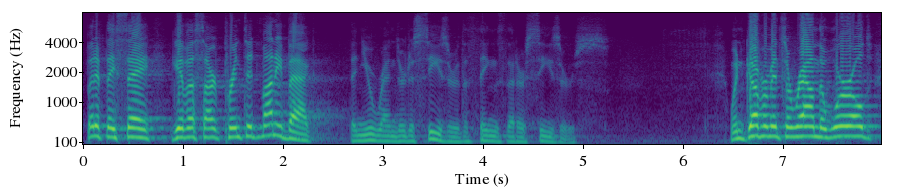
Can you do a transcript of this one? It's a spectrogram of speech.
But if they say, Give us our printed money back, then you render to Caesar the things that are Caesar's. When governments around the world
